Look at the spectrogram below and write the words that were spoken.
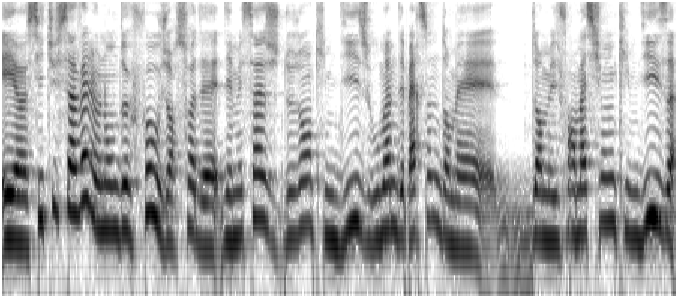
Et euh, si tu savais le nombre de fois où je reçois des, messages de gens qui me disent, ou même des personnes dans mes, dans mes formations qui me disent,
